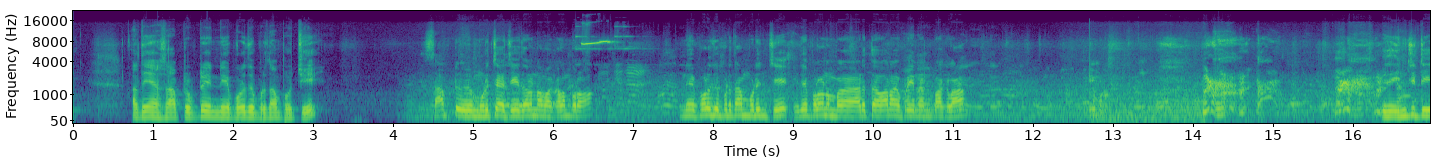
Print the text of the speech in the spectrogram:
அதையும் சாப்பிட்டுவிட்டு இன்னைய பொழுது இப்படி தான் போச்சு. சாப்பிட்டு முடிச்சாச்சு. இதோட நம்ம கிளம்புறோம். இன்னைக்கு பொழுது இப்படி தான் முடிஞ்சுச்சு இதே போல் நம்ம அடுத்த வாரம் எப்படி என்னன்னு பார்க்கலாம். இது இஞ்சி டீ.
